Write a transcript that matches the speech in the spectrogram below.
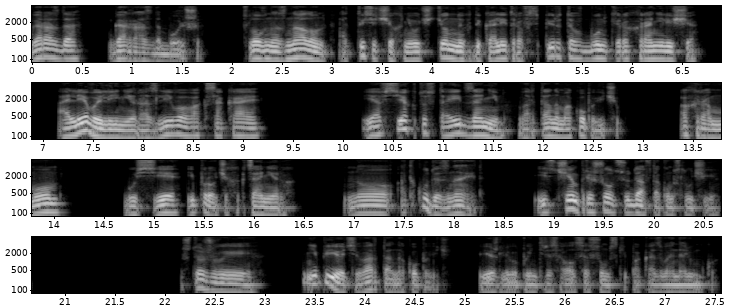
гораздо, гораздо больше. Словно знал он о тысячах неучтенных декалитров спирта в бункерах хранилища, о левой линии разлива в Аксакае и о всех, кто стоит за ним, Вартаном Акоповичем о Хромом, Гусе и прочих акционерах. Но откуда знает? И с чем пришел сюда в таком случае? Что ж вы не пьете, Вартан Акопович? Вежливо поинтересовался Сумский, показывая на рюмку.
